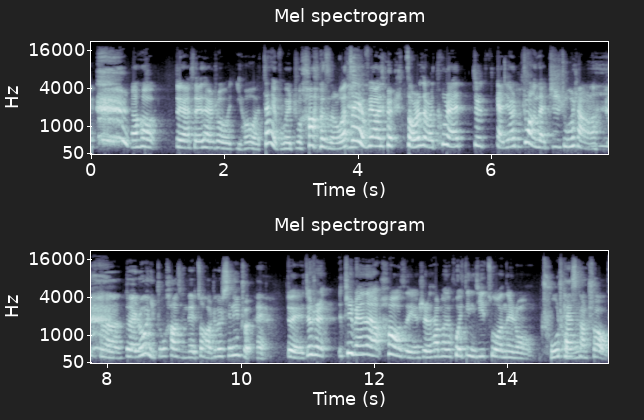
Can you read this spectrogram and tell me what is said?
然后，对啊，所以他就说我以后我再也不会住 house 了，我再也不要就是走着走着突然就感觉要撞在蜘蛛上了。嗯，对，如果你住 house，你得做好这个心理准备。对，就是这边的 house 也是，他们会定期做那种除虫 Pest。control，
